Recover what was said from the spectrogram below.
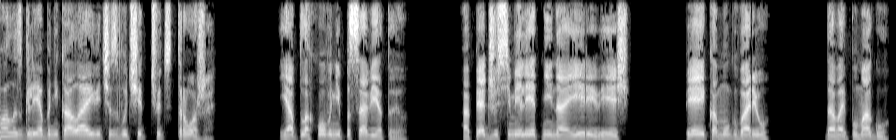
Голос Глеба Николаевича звучит чуть строже. «Я плохого не посоветую. Опять же, семилетний Наире вещь. Пей, кому говорю. Давай помогу».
